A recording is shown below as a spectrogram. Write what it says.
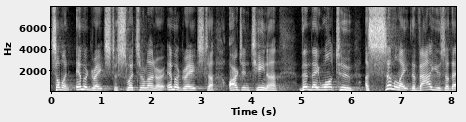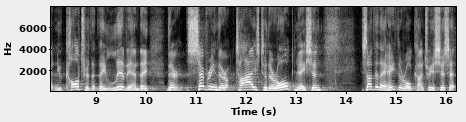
someone immigrates to Switzerland or immigrates to Argentina, then they want to assimilate the values of that new culture that they live in. They, they're severing their ties to their old nation. It's not that they hate their old country, it's just that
